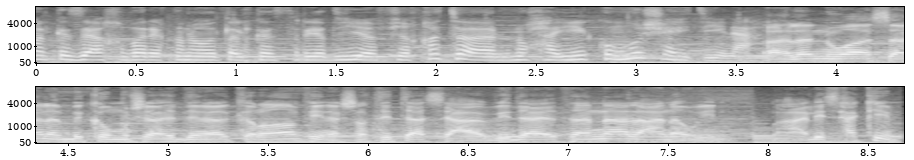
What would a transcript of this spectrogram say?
مركز أخبار قناة الكاس الرياضية في قطر نحييكم مشاهدينا. أهلا وسهلا بكم مشاهدينا الكرام في نشرة التاسعة. بداية العناوين مع عليس حكيم.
